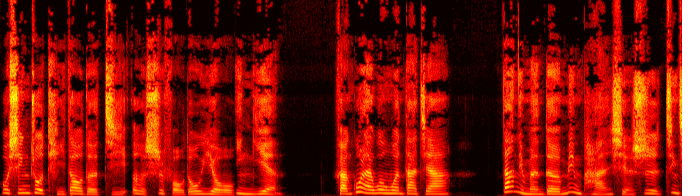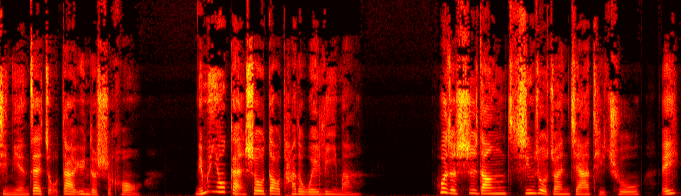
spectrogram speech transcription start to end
或星座提到的极恶是否都有应验？反过来问问大家：当你们的命盘显示近几年在走大运的时候，你们有感受到它的威力吗？或者是当星座专家提出“诶，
